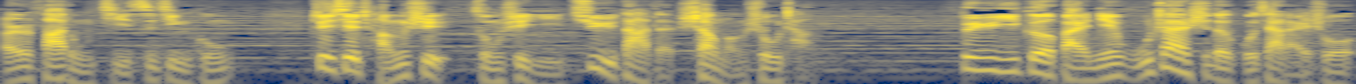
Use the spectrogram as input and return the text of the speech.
而发动几次进攻，这些尝试总是以巨大的伤亡收场。对于一个百年无战事的国家来说，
